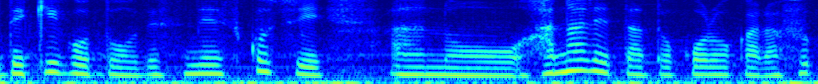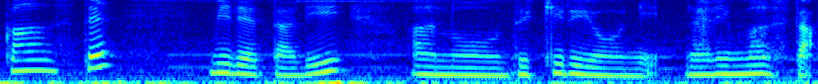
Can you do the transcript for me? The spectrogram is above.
出来事をですね少しあの離れたところから俯瞰して見れたりあのできるようになりました。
